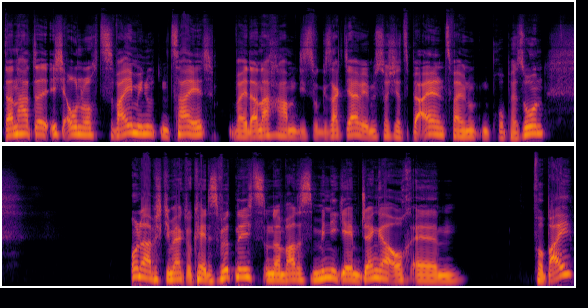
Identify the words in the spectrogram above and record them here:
Dann hatte ich auch noch zwei Minuten Zeit, weil danach haben die so gesagt, ja, wir müssen euch jetzt beeilen, zwei Minuten pro Person. Und da habe ich gemerkt, okay, das wird nichts. Und dann war das Minigame Jenga auch ähm, vorbei,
